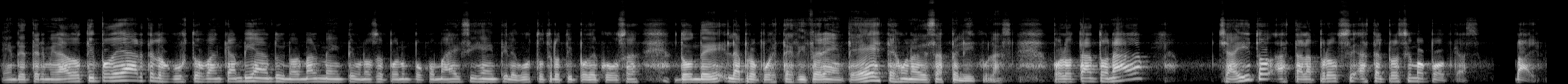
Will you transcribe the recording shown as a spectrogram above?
en determinado tipo de arte, los gustos van cambiando y normalmente uno se pone un poco más exigente y le gusta otro tipo de cosas donde la propuesta es diferente. Esta es una de esas películas. Por lo tanto, nada, chaito, hasta, la hasta el próximo podcast. Bye.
